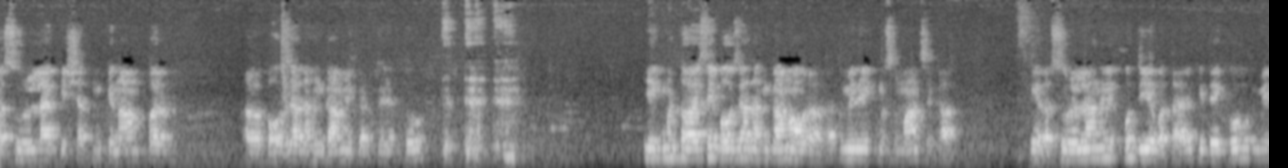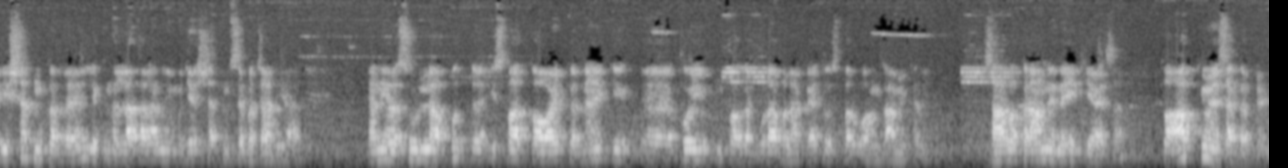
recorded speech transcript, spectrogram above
رسول اللہ کی شتم کے نام پر بہت زیادہ ہنگامے کرتے ہیں تو ایک مرتبہ ایسے بہت زیادہ ہنگامہ ہو رہا تھا تو میں نے ایک مسلمان سے کہا کہ رسول اللہ نے خود یہ بتایا کہ دیکھو میری شتم کر رہے ہیں لیکن اللہ تعالیٰ نے مجھے شتم سے بچا دیا ہے یعنی رسول اللہ خود اس بات کو اوائڈ کر رہے ہیں کہ کوئی ان کو اگر برا بھلا کہے تو اس پر وہ ہنگامے کریں صحابہ کرام نے نہیں کیا ایسا تو آپ کیوں ایسا کرتے ہیں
